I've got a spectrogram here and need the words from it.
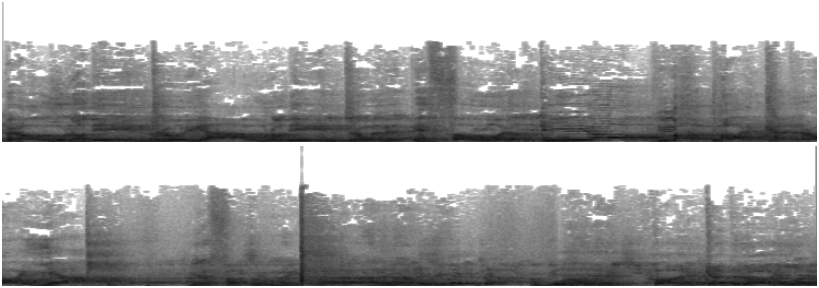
Però uno dentro, raga, uno dentro, per favore, oddio! Ma porca troia! Gliel'ha fatto come quella a Napoli. Uguale. Porca troia!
